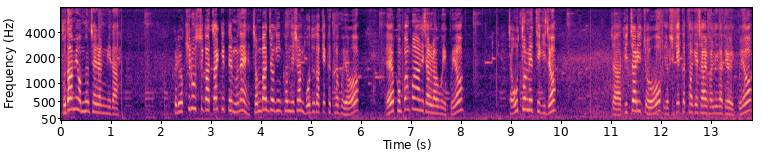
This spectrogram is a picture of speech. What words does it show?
부담이 없는 차량입니다. 그리고 키로수가 짧기 때문에 전반적인 컨디션 모두 다 깨끗하고요. 에어컨 빵빵하게 잘 나오고 있고요. 자, 오토매틱이죠. 자 뒷자리 쪽 역시 깨끗하게 잘 관리가 되어 있고요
